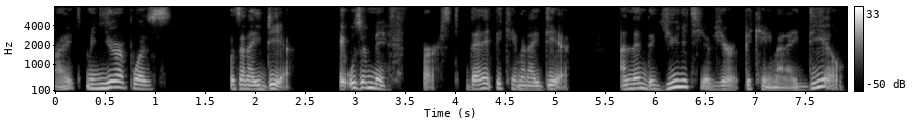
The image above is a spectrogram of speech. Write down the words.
right? I mean, Europe was was an idea. It was a myth first, then it became an idea. And then the unity of Europe became an ideal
